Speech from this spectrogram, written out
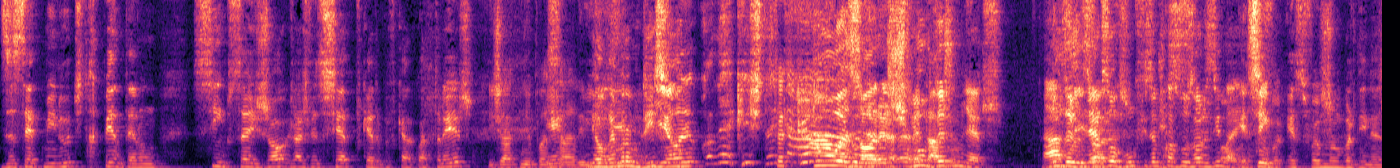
17 minutos, de repente eram 5, 6 jogos, às vezes 7, porque era para ficar 4, 3. E já tinha passado. E, e- eu lembro-me disso. E ele, quando é que isto tem cá? Duas horas de Clube das. Mulheres. Ah, Clube das duas Mulheres horas. houve um que fizemos quase duas horas e meia. Sim. foi, esse foi uma bardina.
